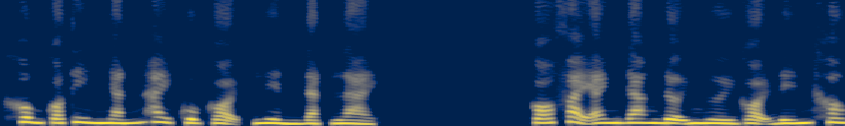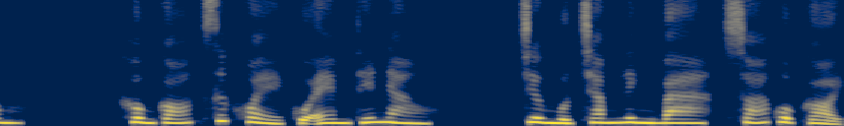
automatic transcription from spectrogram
không có tin nhắn hay cuộc gọi, liền đặt lại. Có phải anh đang đợi người gọi đến không? Không có, sức khỏe của em thế nào? chương 103, xóa cuộc gọi.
